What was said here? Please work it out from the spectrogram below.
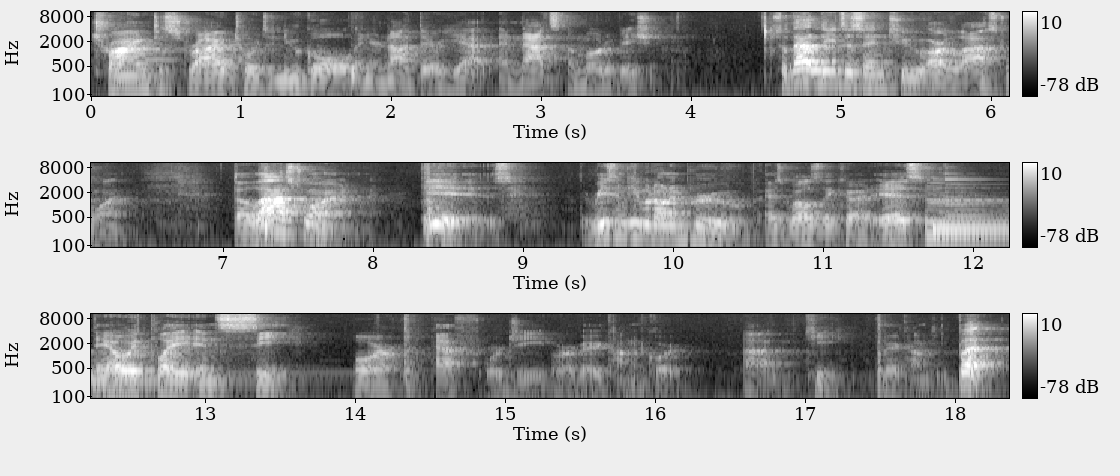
trying to strive towards a new goal and you're not there yet, and that's a motivation. So that leads us into our last one. The last one is the reason people don't improve as well as they could is they always play in C or F or G or a very common chord uh, key very common key. But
